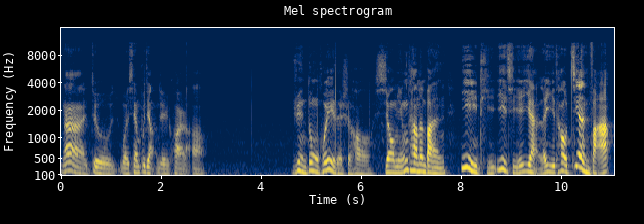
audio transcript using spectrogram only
那就我先不讲这一块了啊。运动会的时候，小明他们班一体一起演了一套剑法，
